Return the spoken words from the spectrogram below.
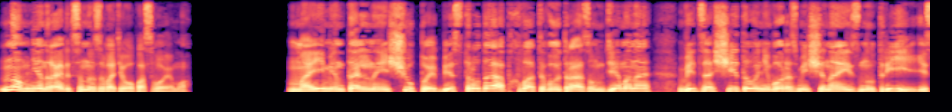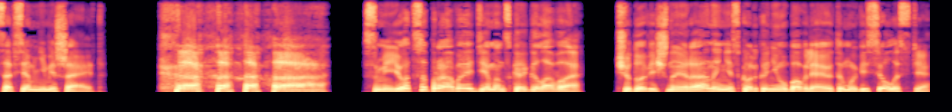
но мне нравится называть его по-своему. Мои ментальные щупы без труда обхватывают разум демона, ведь защита у него размещена изнутри и совсем не мешает. «Ха-ха-ха-ха!» Смеется правая демонская голова. Чудовищные раны нисколько не убавляют ему веселости.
